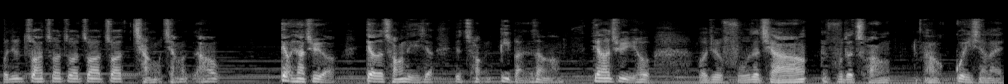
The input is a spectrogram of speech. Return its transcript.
我就抓抓抓抓抓墙墙，然后。掉下去啊！掉到床底下，就床地板上啊！掉下去以后，我就扶着墙，扶着床，然后跪下来，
